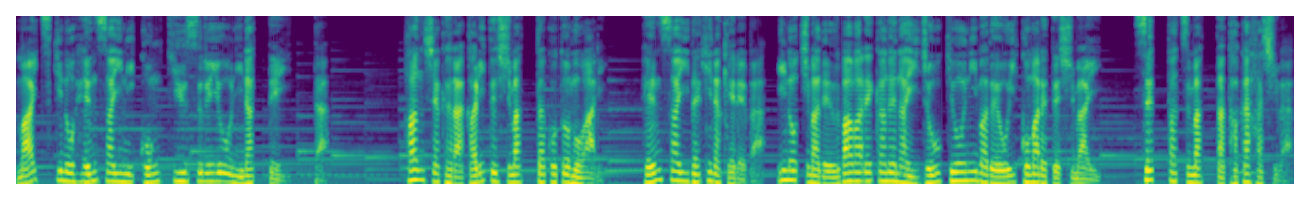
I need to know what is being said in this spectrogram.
毎月の返済に困窮するようになっていった。反社から借りてしまったこともあり返済できなければ命まで奪われかねない状況にまで追い込まれてしまい切羽詰まった高橋は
